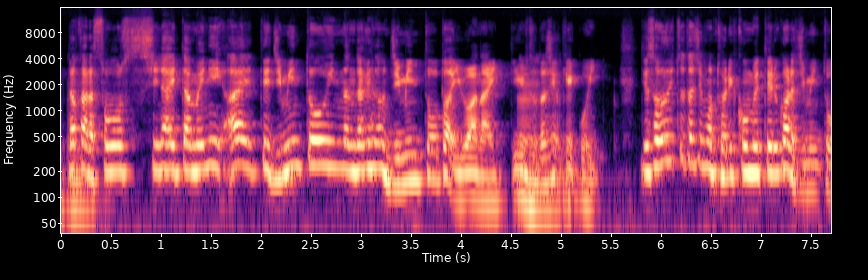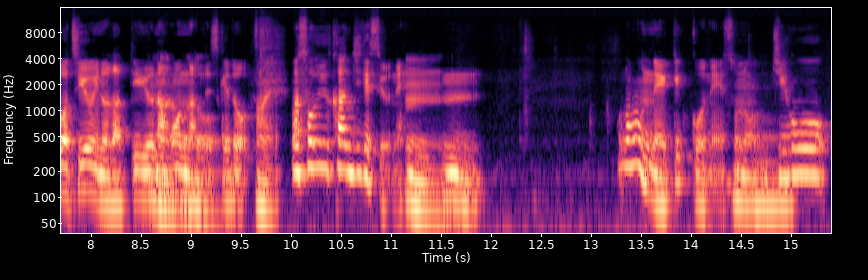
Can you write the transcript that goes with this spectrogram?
ん。だからそうしないために、あえて自民党員なんだけど自民党とは言わないっていう人たちが結構いい。で、そういう人たちも取り込めてるから自民党は強いのだっていうような本なんですけど、はい。まあそういう感じですよねう。。うんん。この本ね、結構ね、その地方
